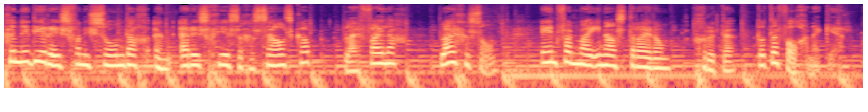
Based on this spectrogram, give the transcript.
Geniet die res van die Sondag in RSG se geselskap. Bly veilig, bly gesond en van my Ina Strydom groete tot 'n volgende keer.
